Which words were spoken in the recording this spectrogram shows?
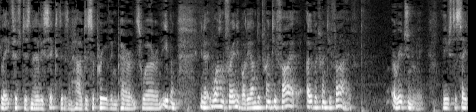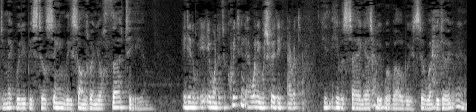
late 50s and early 60s and how disapproving parents were and even you know it wasn't for anybody under 25 over 25 originally. They used to say to Mick, "Will you be still singing these songs when you're 30?" He did. He wanted to quit in, when he was 30. I read. he, he was saying, "Yes, we we- well, we still won't be doing it." You know,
